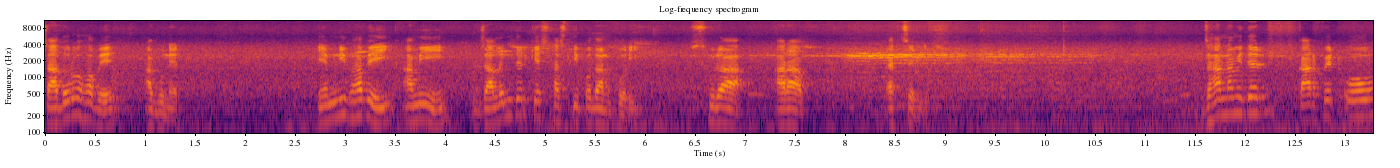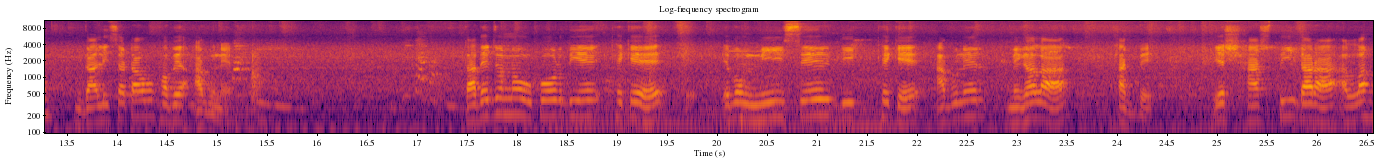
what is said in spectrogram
চাদরও হবে আগুনের। এমনিভাবেই আমি জালেমদেরকে শাস্তি প্রদান করি। সুরা আরাফ একচল্লিশ। জাহান্নামীদের কার্পেট ও গালিচাটাও হবে আগুনের। তাদের জন্য উপর দিয়ে থেকে এবং নিচের দিক থেকে আগুনের মেঘালা থাকবে। এ শাস্তি দ্বারা আল্লাহ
